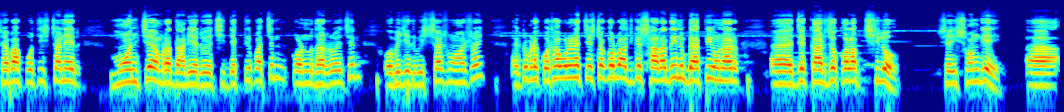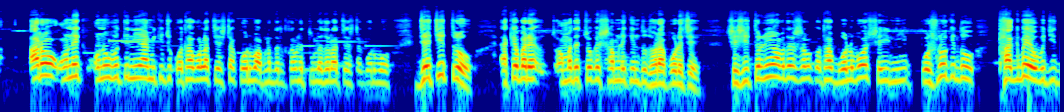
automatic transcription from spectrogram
সেবা প্রতিষ্ঠানের মঞ্চে আমরা দাঁড়িয়ে রয়েছি। দেখতে পাচ্ছেন, কর্ণধার রয়েছেন অভিজিৎ বিশ্বাস মহাশয়। একটু আমরা কথা বলার চেষ্টা করব। আজকে সারাদিন ব্যাপী ওনার যে কার্যকলাপ ছিল, সেই সঙ্গে আহ, আরও অনেক অনুভূতি নিয়ে আমি কিছু কথা বলার চেষ্টা করব আপনাদের সামনে তুলে ধরার চেষ্টা করব। যে চিত্র একেবারে আমাদের চোখের সামনে কিন্তু ধরা পড়েছে সেই চিত্র নিয়েও আমাদের সঙ্গে কথা বলব সেই প্রশ্ন কিন্তু থাকবে অভিজিৎ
